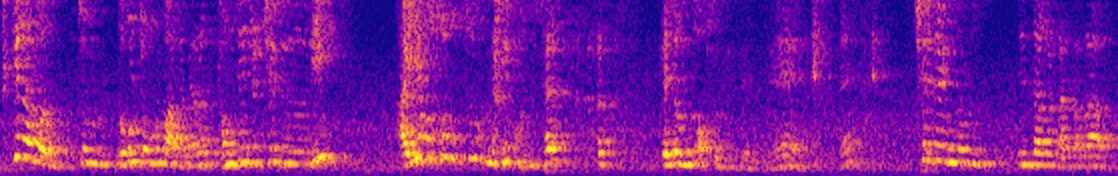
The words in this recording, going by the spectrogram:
특히나 뭐 좀 노골적으로 말하면 경제 주체들이 아예 뭐 소득주도 성장이 뭔지 잘 개념도 없었기 때문에 예? 최저임금 인상을 갖다가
